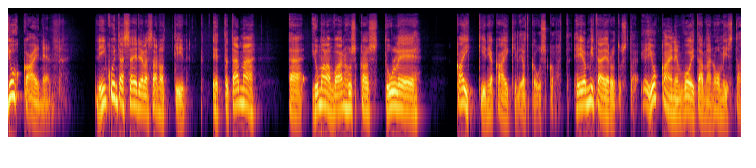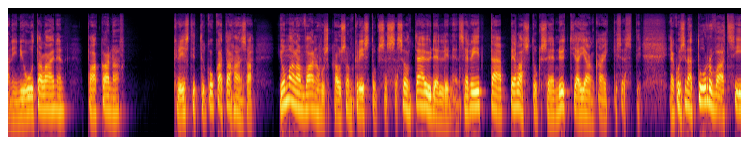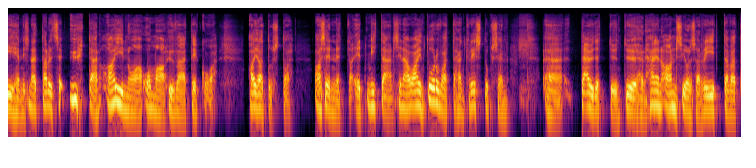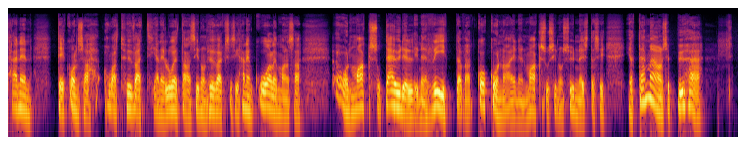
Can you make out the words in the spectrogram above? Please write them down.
jokainen, niin kuin tässä edellä sanottiin, että tämä Jumalan vanhuskaus tulee kaikkiin ja kaikille, jotka uskovat. Ei ole mitään erotusta. Jokainen voi tämän omistaa, niin juutalainen, pakana, kristitty, kuka tahansa – Jumalan vanhuskaus on Kristuksessa, se on täydellinen, se riittää pelastukseen nyt ja iankaikkisesti. Ja kun sinä turvaat siihen, niin sinä et tarvitse yhtään ainoa omaa hyvää tekoa, ajatusta, asennetta, et mitään. Sinä vain turvaat tähän Kristuksen ää, täytettyyn työhön. Hänen ansionsa riittävät, hänen tekonsa ovat hyvät ja ne luetaan sinun hyväksesi. Hänen kuolemansa on maksu, täydellinen, riittävä, kokonainen maksu sinun synneistäsi. Ja tämä on se pyhä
